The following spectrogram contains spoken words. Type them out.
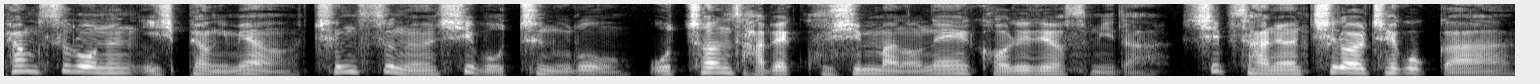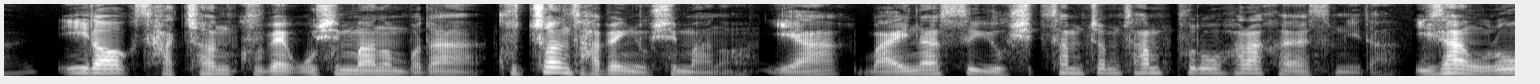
평수로는 20평이며 층수는 15층으로 5,490만 원에 거래되었습니다. 14년 7월 최고가 1억 4,950만 원보다 9,460만 원, 약 마이너스 63.3% 하락하였습니다. 이상으로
